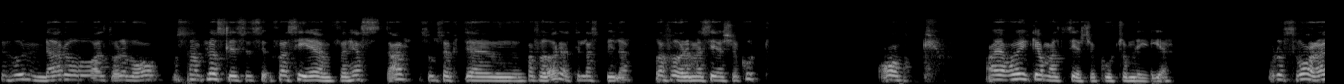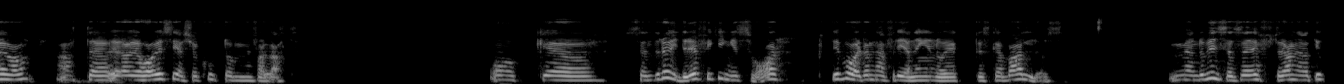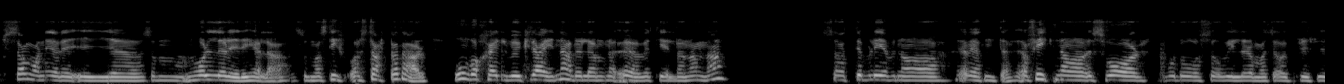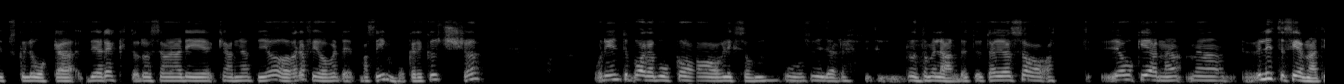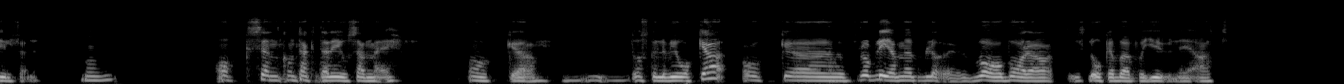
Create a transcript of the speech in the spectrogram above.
hundar och allt vad det var. Och sen plötsligt så får jag se en för hästar som sökte eh, chaufförer till lastbilar. Chaufförer med C-körkort. Och ja, jag har ju ett gammalt C-körkort som ligger. Och då svarar jag att eh, jag har ju C-körkort om ifall att. Och eh, sen dröjde det, fick inget svar det var den här föreningen då, Ekeska Ballus. Men då visade sig sig efterhand att Jossan var nere i, eh, som håller i det hela, som har startat det här. Hon var själv i Ukraina, hade lämnat över till någon annan. Så att det blev något, jag vet inte, jag fick några svar och då så ville de att jag i princip skulle åka direkt och då sa jag det kan jag inte göra för jag har en massa inbokade kurser. Och det är inte bara boka av liksom och så vidare runt om i landet utan jag sa att jag åker gärna, men vid lite senare tillfälle. Mm. Och sen kontaktade Jossan mig. Och uh, då skulle vi åka och uh, problemet var bara att vi skulle åka början på juni. Att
